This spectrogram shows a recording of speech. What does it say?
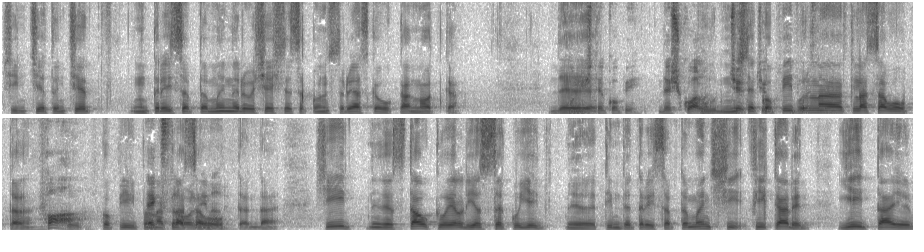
și încet, încet, în trei săptămâni reușește să construiască o canotcă. De, cu niște copii, de școală. Cu niște ce, copii ce până la clasa 8 Cu copii până la clasa 8 da. Și stau cu el, el stă cu ei timp de trei săptămâni și fiecare, ei taie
